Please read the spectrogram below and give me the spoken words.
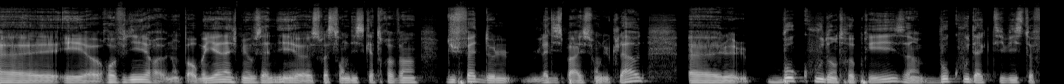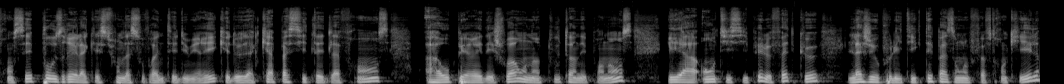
euh, et revenir, non pas au Moyen-Âge, mais aux années 70-80, du fait de la disparition du cloud, beaucoup d'entreprises, beaucoup d'activistes français poseraient la question de la souveraineté numérique et de la capacité de la France à opérer des choix en toute indépendance et à anticiper le fait que la géopolitique n'est pas dans le fleuve tranquille,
